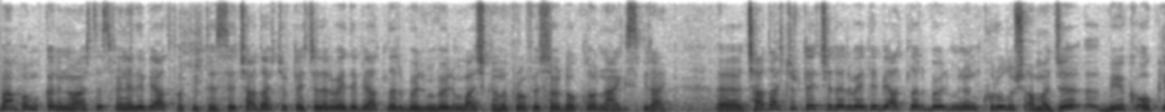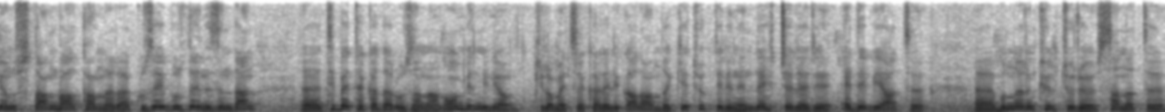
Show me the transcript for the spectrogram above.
ben Pamukkale Üniversitesi Fen Edebiyat Fakültesi Çağdaş Türk Lehçeleri ve Edebiyatları Bölümü Bölüm Başkanı Profesör Doktor Nergis Biray. Ee, Çağdaş Türk Lehçeleri ve Edebiyatları Bölümünün kuruluş amacı e, Büyük Okyanus'tan Balkanlara, Kuzey Buz Denizi'nden e, Tibet'e kadar uzanan 11 milyon kilometre karelik alandaki Türk dilinin lehçeleri, edebiyatı, e, bunların kültürü, sanatı,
